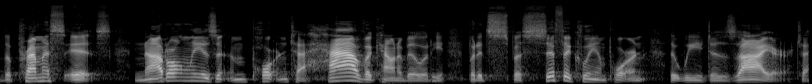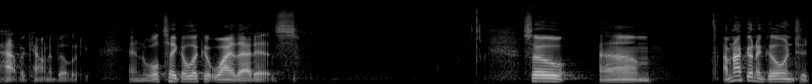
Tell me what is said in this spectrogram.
the premise is not only is it important to have accountability, but it's specifically important that we desire to have accountability. And we'll take a look at why that is. So, um, I'm not going to go into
